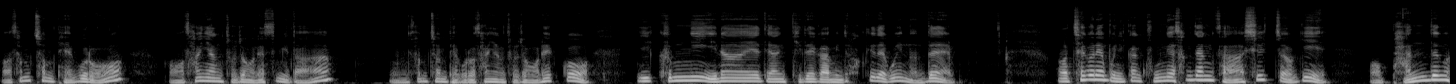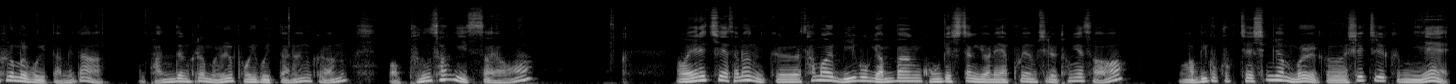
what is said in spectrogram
어, 3,100으로 어, 상향 조정을 했습니다. 3,100으로 음, 상향 조정을 했고 이 금리 인하에 대한 기대감이 이제 확대되고 있는데 어, 최근에 보니까 국내 상장사 실적이 어, 반등 흐름을 보이고 있답니다. 반등 흐름을 보이고 있다는 그런 어, 분석이 있어요. 어, NH에서는 그 3월 미국 연방 공개시장위원회 FOMC를 통해서 어, 미국 국채 10년물 그 실질 금리의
